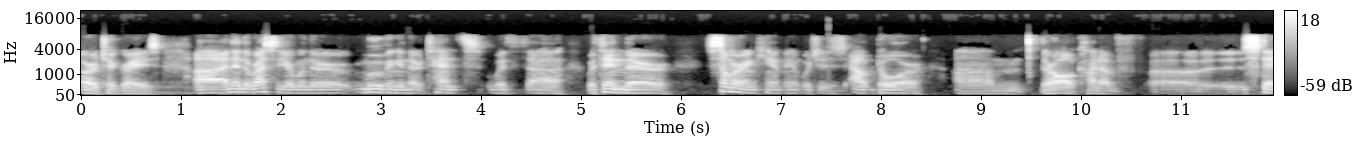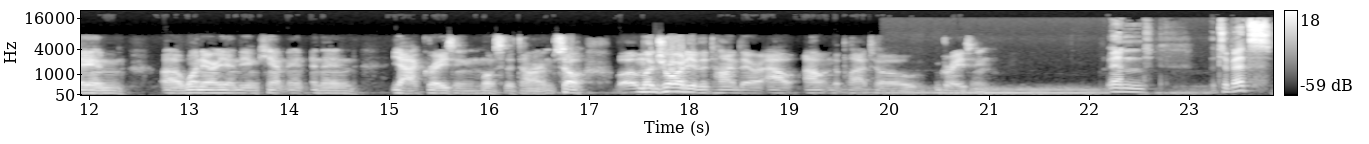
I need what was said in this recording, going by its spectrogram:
or to graze. Uh, and then the rest of the year, when they're moving in their tents with uh, within their summer encampment, which is outdoor, um, they're all kind of uh, stay in uh, one area in the encampment, and then yeah, grazing most of the time. So a majority of the time they're out out in the plateau grazing. And Tibet's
